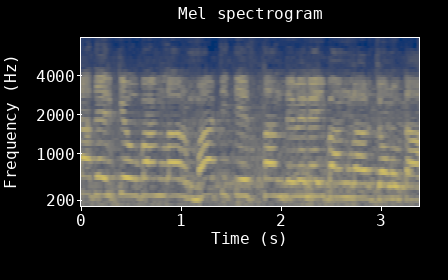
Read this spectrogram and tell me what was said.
তাদেরকেও বাংলার মাটিতে স্থান দেবেন এই বাংলার জনতা।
